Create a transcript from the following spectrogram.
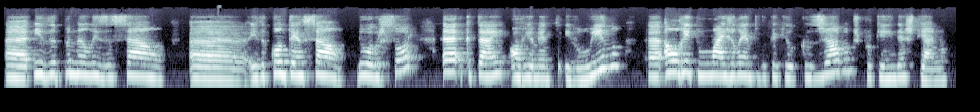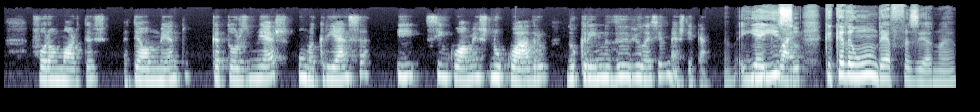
uh, e de penalização uh, e de contenção do agressor, uh, que tem, obviamente, evoluído a um ritmo mais lento do que aquilo que desejávamos, porque ainda este ano foram mortas, até ao momento, 14 mulheres, uma criança e cinco homens no quadro do crime de violência doméstica. E é Muito isso bem. que cada um deve fazer, não é?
